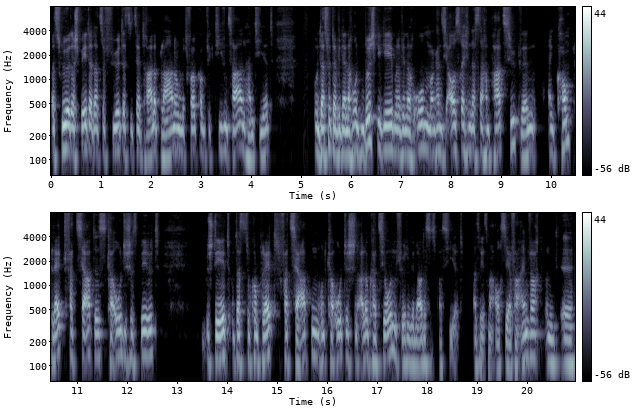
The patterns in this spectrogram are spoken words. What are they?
was früher oder später dazu führt, dass die zentrale Planung mit vollkommen fiktiven Zahlen hantiert und das wird dann wieder nach unten durchgegeben und wieder nach oben. Man kann sich ausrechnen, dass nach ein paar Zyklen ein komplett verzerrtes, chaotisches Bild besteht und das zu komplett verzerrten und chaotischen Allokationen führt. Und genau das ist passiert. Also jetzt mal auch sehr vereinfacht. Und äh,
